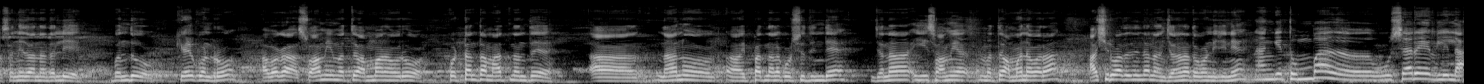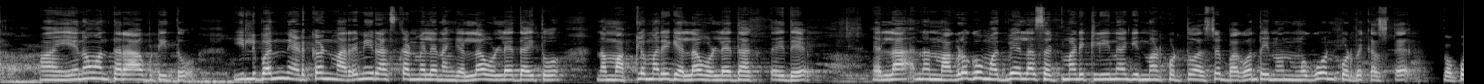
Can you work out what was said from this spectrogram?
ಸನ್ನಿಧಾನದಲ್ಲಿ ಬಂದು ಕೇಳಿಕೊಂಡ್ರು. ಆವಾಗ ಸ್ವಾಮಿ ಮತ್ತು ಅಮ್ಮನವರು ಕೊಟ್ಟಂಥ ಮಾತಿನಂತೆ ನಾನು ಇಪ್ಪತ್ನಾಲ್ಕು ವರ್ಷದ ಹಿಂದೆ ಜನ ಈ ಸ್ವಾಮಿ ಮತ್ತು ಅಮ್ಮನವರ ಆಶೀರ್ವಾದದಿಂದ ನಾನು ಜನನ ತೊಗೊಂಡಿದ್ದೀನಿ. ನನಗೆ ತುಂಬ ಹುಷಾರೇ ಇರಲಿಲ್ಲ. ಏನೋ ಒಂಥರ ಆಗ್ಬಿಟ್ಟಿತ್ತು. ಇಲ್ಲಿ ಬಂದು ನಡ್ಕೊಂಡು ಮರೆ ನೀರು ಹಾಕ್ಸ್ಕೊಂಡ್ಮೇಲೆ ನನಗೆಲ್ಲ ಒಳ್ಳೇದಾಯಿತು. ನಮ್ಮ ಮಕ್ಳು ಮರಿಗೆಲ್ಲ ಒಳ್ಳೇದಾಗ್ತಾ ಇದೆ. ಎಲ್ಲ ನನ್ನ ಮಗಳಿಗೂ ಮದುವೆ ಎಲ್ಲ ಸೆಟ್ ಮಾಡಿ ಕ್ಲೀನಾಗಿ ಇದು ಮಾಡಿಕೊಡ್ತು. ಅಷ್ಟೇ ಭಗವಂತ ಇನ್ನೊಂದು ಮಗು ಒಂದು ಕೊಡಬೇಕಷ್ಟೇ. ತಪ್ಪ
